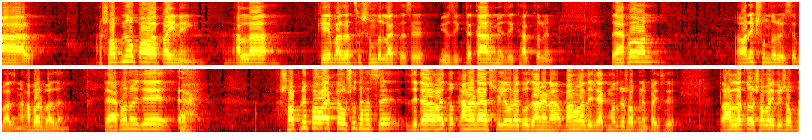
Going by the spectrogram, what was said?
আর স্বপ্নেও পাওয়া, পাই নাই। আল্লাহ কে বাজাচ্ছে, সুন্দর লাগতেছে মিউজিকটা কার মিউজিক হাত তোলেন। তো এখন, অনেক সুন্দর হয়েছে বাজনা, আবার বাজান। তো এখন ওই যে, স্বপ্নে পাওয়া একটা ওষুধ আছে, যেটা হয়তো কানাডা, অস্ট্রেলিয়া, ওরা কেউ জানে না, বাংলাদেশ একমাত্র স্বপ্নে পাইছে। তো আল্লাহ তো সবাইকে স্বপ্ন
